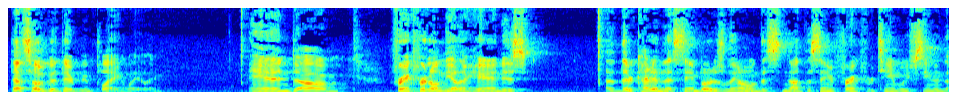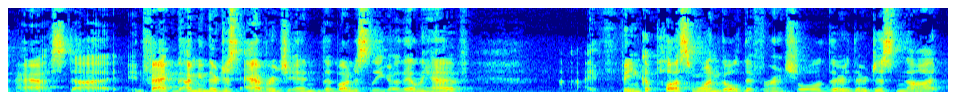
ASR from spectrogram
That's how good they've been playing lately. And um, Frankfurt, on the other hand, is they're kind of in the same boat as Lyon. This is not the same Frankfurt team we've seen in the past. Uh, in fact, I mean they're just average in the Bundesliga. They only have, I think, a plus one goal differential. They're they're just not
